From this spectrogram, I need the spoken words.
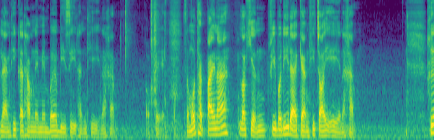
แรงที่กระทำในเมมเบอร์ BC ทันทีนะครับ โอเค สมมุติถัดไปนะ เราเขียน free body diagram ที่ joy A นะครับ คือ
